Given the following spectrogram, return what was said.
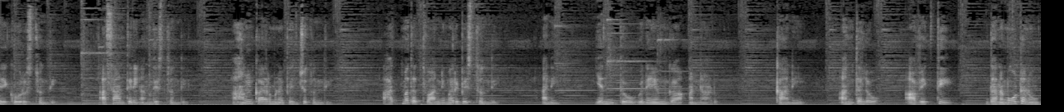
చేకూరుస్తుంది. అశాంతిని అందిస్తుంది. అహంకారమును పెంచుతుంది. ఆత్మతత్వాన్ని మరిపిస్తుంది అని ఎంతో వినయంగా అన్నాడు. కానీ అంతలో ఆ వ్యక్తి ధనమూటను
